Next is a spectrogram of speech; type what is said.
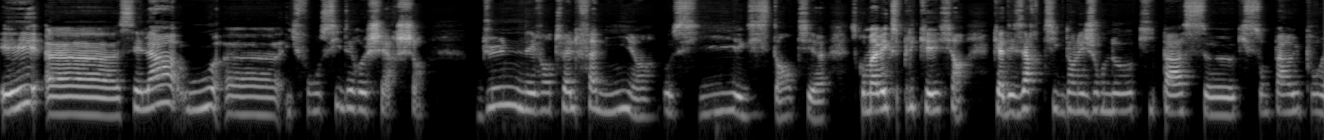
Et c'est là où ils font aussi des recherches d'une éventuelle famille hein, aussi existante. Ce qu'on m'avait expliqué, hein, qu'il y a des articles dans les journaux qui passent, euh, qui sont parus pour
